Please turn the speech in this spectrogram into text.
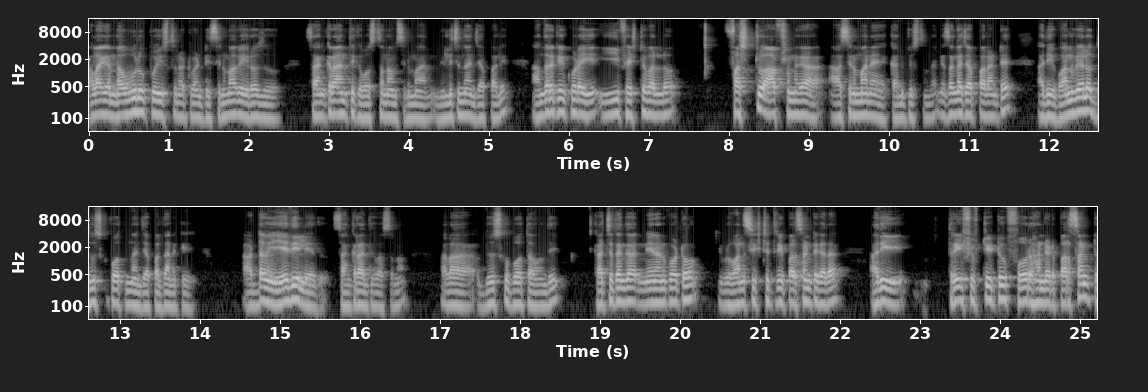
అలాగే నవ్వులు పూయిస్తున్నటువంటి సినిమాగా ఈరోజు సంక్రాంతికి వస్తున్నాం సినిమా నిలిచిందని చెప్పాలి. అందరికీ కూడా ఈ- ఈ ఫెస్టివల్లో ఫస్ట్ ఆప్షన్గా ఆ సినిమానే కనిపిస్తుంది. నిజంగా చెప్పాలంటే అది వన్ వేలో దూసుకుపోతుందని చెప్పాలి. దానికి అడ్డం ఏదీ లేదు. సంక్రాంతికి వస్తున్నాం. అలా దూసుకుపోతూ ఉంది. ఖచ్చితంగా నేను అనుకోవటం ఇప్పుడు వన్ సిక్స్టీ త్రీ పర్సెంట్ కదా అది three fifty to four hundred percent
